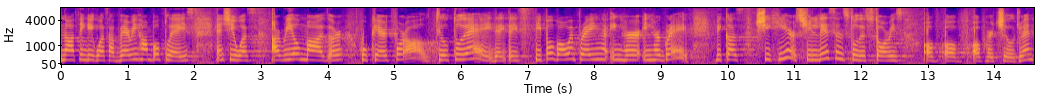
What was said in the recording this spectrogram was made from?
nothing. It was a very humble place, and she was a real mother who cared for all. Till today, they, they, people go and pray in, in, her in her grave because she hears, she listens to the stories of, of, of her children,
